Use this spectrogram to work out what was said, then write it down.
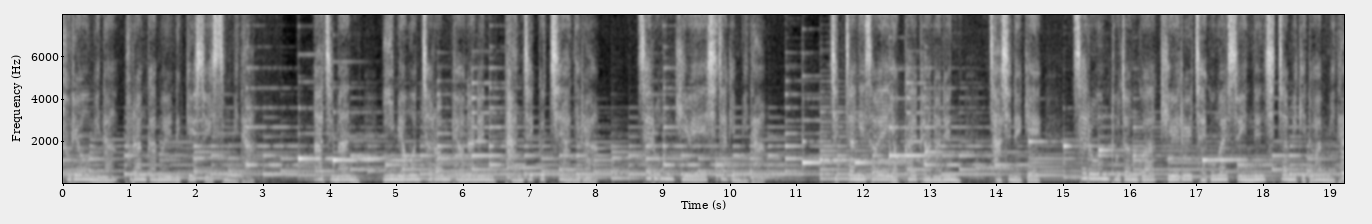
두려움이나 불안감을 느낄 수 있습니다. 하지만 이 명언처럼 변화는 단지 끝이 아니라 새로운 기회의 시작입니다. 직장에서의 역할 변화는 자신에게 새로운 도전과 기회를 제공할 수 있는 시점이기도 합니다.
